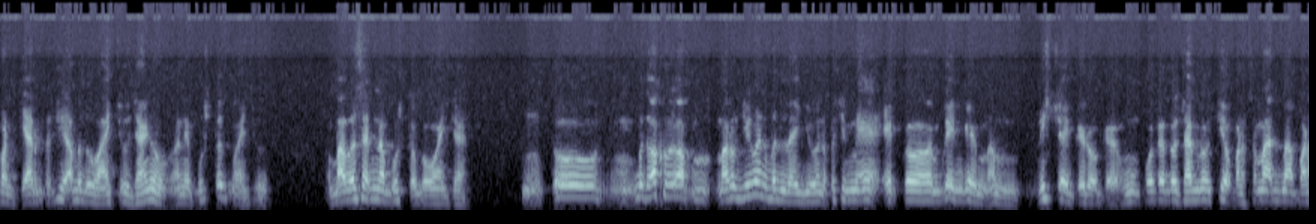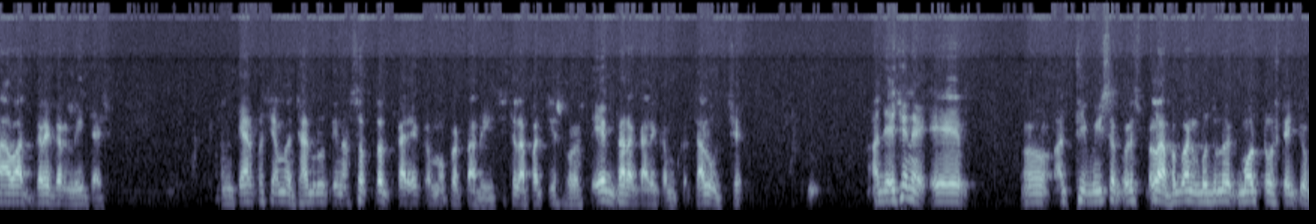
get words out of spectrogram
પણ ત્યાર પછી આ બધું વાંચ્યું, જાણ્યું અને પુસ્તક વાંચ્યું. બાબા સાહેબના પુસ્તકો વાંચ્યા. તો બધું આખું મારું જીવન બદલાઈ ગયું અને પછી મેં એક એમ કહીને કે આમ નિશ્ચય કર્યો કે હું પોતે તો જાગૃત થયો, પણ સમાજમાં પણ આ વાત ઘરે ઘરે લઈ જાય અને ત્યાર પછી અમે જાગૃતિના સતત કાર્યક્રમો કરતા રહીએ છીએ. છેલ્લા પચીસ વર્ષથી એક ધારા કાર્યક્રમ ચાલુ જ છે. આજે છે ને એ આજથી વીસેક વર્ષ પહેલા ભગવાન બુદ્ધનું એક મોટું સ્ટેચ્યુ,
